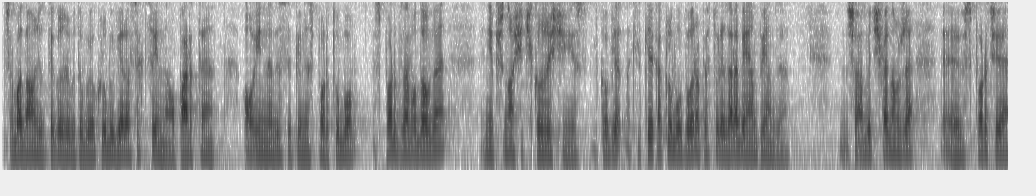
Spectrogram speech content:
trzeba dążyć do tego, żeby to były kluby wielosekcyjne, oparte o inne dyscypliny sportu, bo sport zawodowy nie przynosi Ci korzyści. Jest tylko kilka klubów w Europie, które zarabiają pieniądze. Trzeba być świadom, że y, w sporcie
